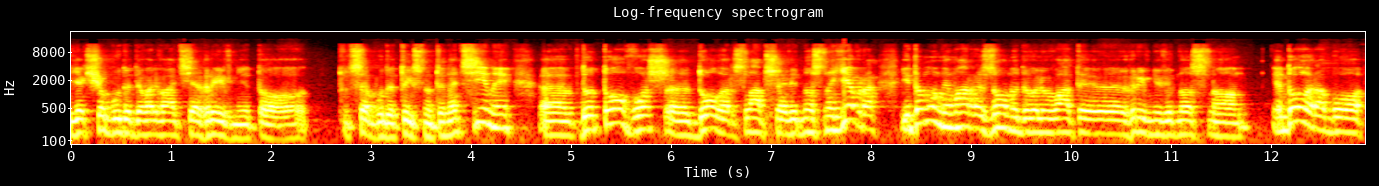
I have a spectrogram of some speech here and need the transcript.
якщо буде девальвація гривні, то це буде тиснути на ціни. Е, До того ж, е, долар слабше відносно євро, і тому нема резону девалювати гривню відносно. Долара, бо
